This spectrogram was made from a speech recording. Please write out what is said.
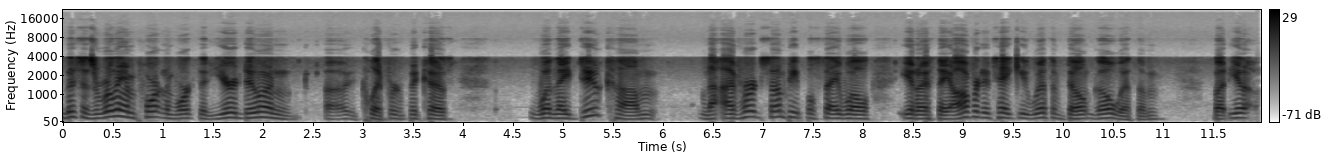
This is really important work that you're doing, uh, Clifford, because when they do come, now, I've heard some people say, well, you know, if they offer to take you with them, don't go with them. But you know,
